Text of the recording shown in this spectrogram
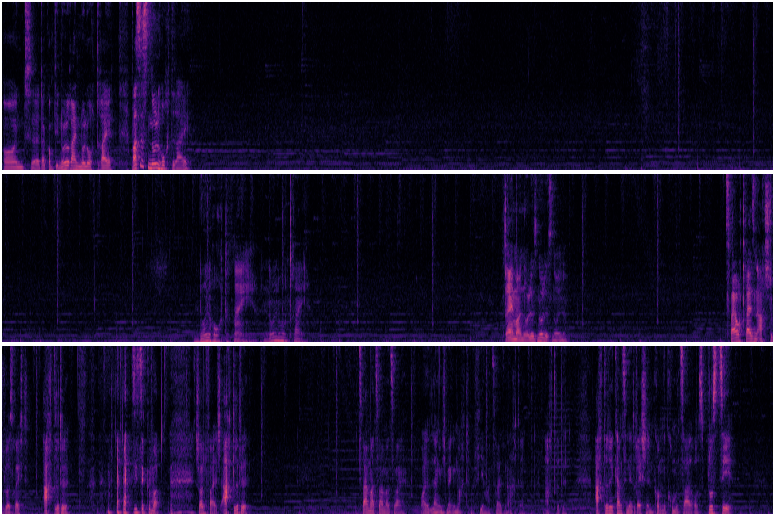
und äh, da kommt die 0 rein, 0 hoch 3. Was ist 0 hoch 3? 0 hoch 3. 0 hoch 3. 3 mal 0 ist 0 ist 0, ne? 2 hoch 3 sind 8 Stück, du hast recht. 8 Drittel. Siehst du, guck mal. Schon falsch. 8 Drittel. 2 mal 2 mal 2. Boah, das lange nicht mehr gemacht. 4 mal 2 sind 8. 8 Drittel. 8 Drittel kannst du nicht rechnen. Kommt eine krumme Zahl raus. Plus C.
